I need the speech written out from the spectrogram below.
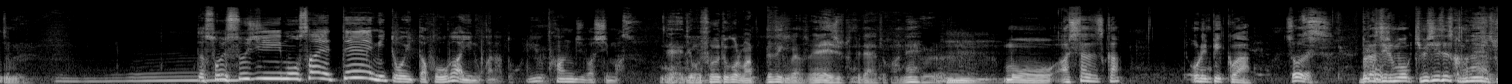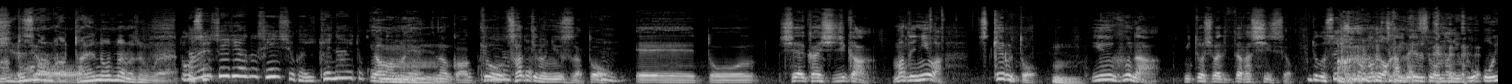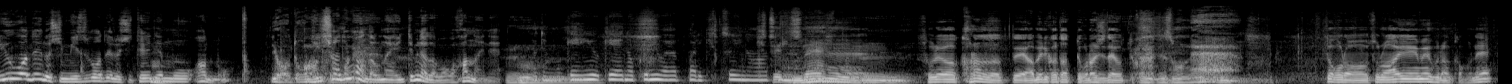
らそういう数字も抑えて見ておいた方がいいのかなという感じはします。ね、でもそういうところま出てきますよね、エジプトみたいなところね。もう、明日ですか？オリンピックは。そうです。ブラジルも厳しいですからね。それはどうなるか大変なことになりますよ、これ。ナイジェリアの選手が行けないといや、あか。のね、なんか今日さっきのニュースだと、えーっと、試合開始時間までにはつけるというふうな見通しは出たらしいですよ。だから選手の話聞いてると何お お湯は出るし、水は出るし、停電もあるの、いや、どうなんで実しょうかね際どうなんだろうね。行ってみないから分かんないね。でも原油系の国はやっぱりきついなきついですね。それはカナダだってアメリカだって同じだよって感じですもんね。だから、その IMF なんかもね、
